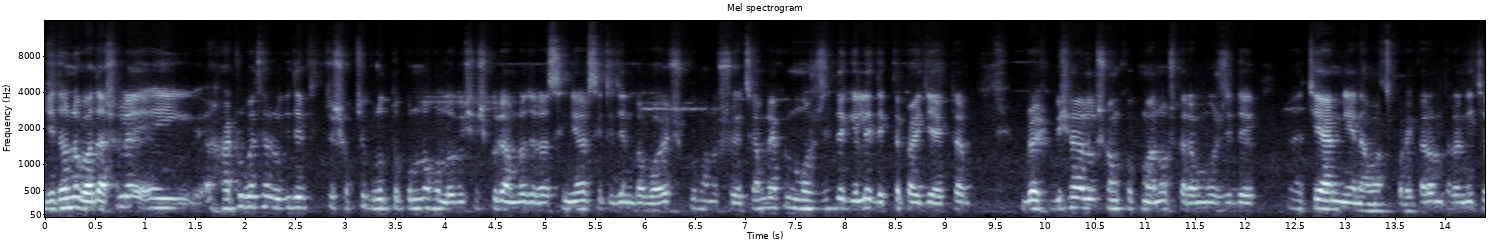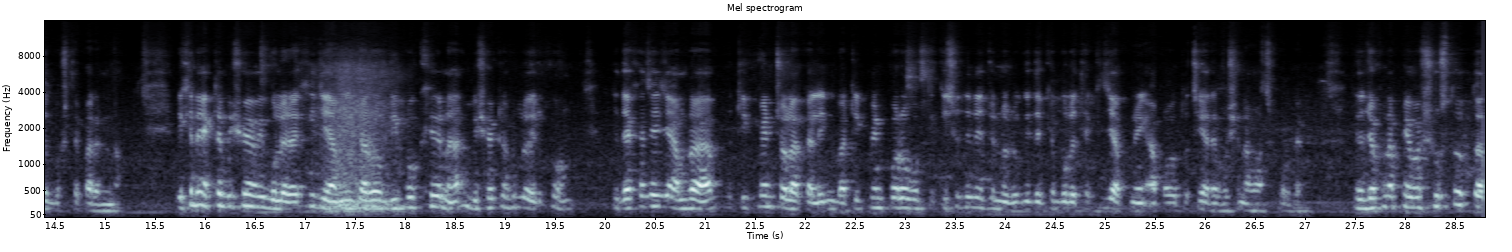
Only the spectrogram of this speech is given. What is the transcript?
জি, ধন্যবাদ। আসলে এই হাঁটু ব্যথার রোগীদের ক্ষেত্রে সবচেয়ে গুরুত্বপূর্ণ হলো, বিশেষ করে আমরা যারা সিনিয়র সিটিজেন বা বয়স্ক মানুষ রয়েছে, আমরা এখন মসজিদে গেলে দেখতে পাই যে একটা বেশ- বিশাল সংখ্যক মানুষ তারা মসজিদে চেয়ার নিয়ে নামাজ পড়ে, কারণ তারা নিচে বসতে পারেন না। এখানে একটা বিষয় আমি বলে রাখি যে, আমি কারও বিপক্ষে না, বিষয়টা হলো এরকম যে, দেখা যায় যে, আমরা ট্রিটমেন্ট চলাকালীন বা ট্রিটমেন্ট পরবর্তী কিছুদিনের জন্য রোগীদেরকে বলে থাকি যে, আপনি আপাতত চেয়ারে বসে নামাজ পড়বেন। কিন্তু যখন আপনি আবার সুস্থতা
